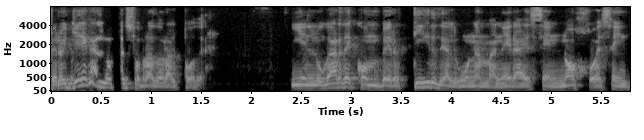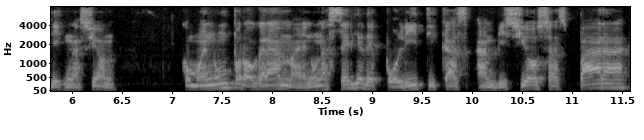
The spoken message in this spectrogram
Pero llega López Obrador al poder y en lugar de convertir de alguna manera ese enojo, esa indignación, como en un programa, en una serie de políticas ambiciosas para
